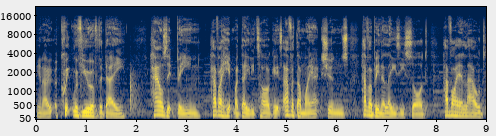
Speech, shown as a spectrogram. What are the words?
You know, a quick review of the day. How's it been? Have I hit my daily targets? Have I done my actions? Have I been a lazy sod? Have I allowed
